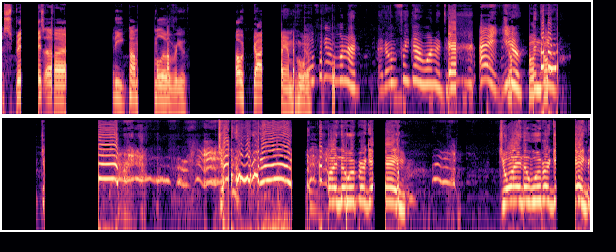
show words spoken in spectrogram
spits, uh, Freddy come all over you. Oh god damn. I don't think I wanna. I don't think I wanna. Do- hey, you. Join and you. join the Wooper gang! Join the Wooper gang!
